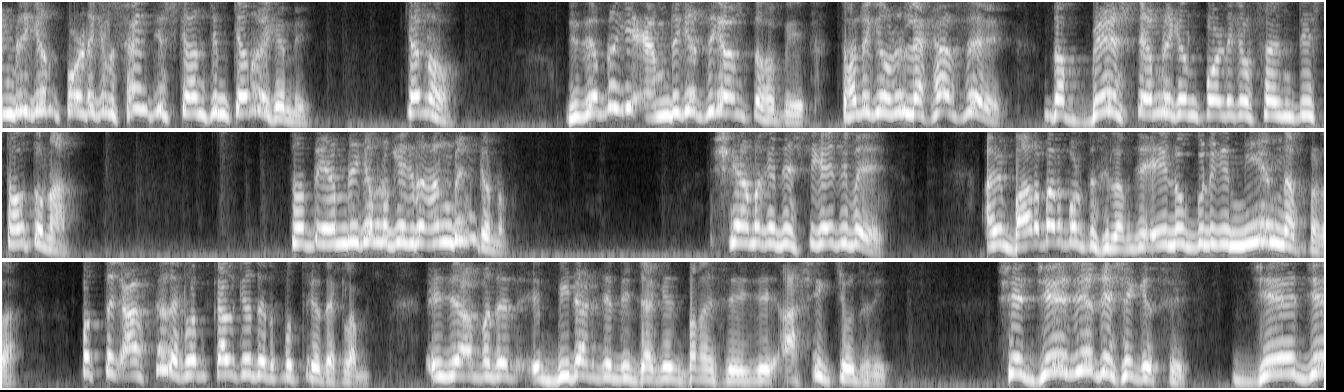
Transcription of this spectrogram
আমেরিকান পলিটিক্যাল সায়েন্টিস্টকে আনছেন কেন এখানে? কেন? যদি আপনাকে আমেরিকা থেকে আনতে হবে, তাহলে কি ওখানে লেখা আছে the best American political scientist তাও তো না। তো আপনি আমেরিকান লোক এখানে আনবেন কেন? সে আমাকে দেশ শিখাই দিবে। আমি বারবার বলতেছিলাম যে এই লোকগুলিকে নিয়েন না আপনারা। প্রত্যেক আজকে দেখলাম, কালকে তো পত্রিকা দেখলাম। এই যে আমাদের বিডার যে যাকে বানাইছে, এই যে আশিক চৌধুরী, সে যে যে দেশে গেছে, যে যে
